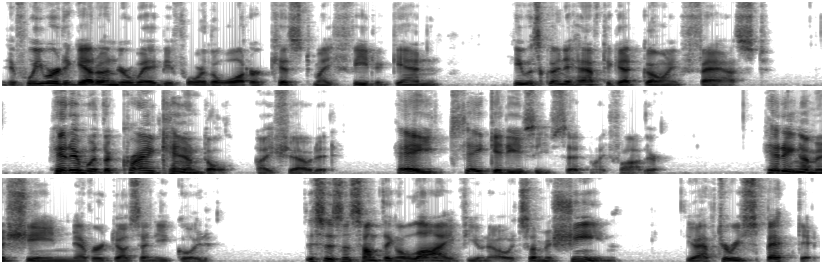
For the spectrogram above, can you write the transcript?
If we were to get underway before the water kissed my feet again, he was going to have to get going fast. Hit him with the crank handle, I shouted. Hey, take it easy, said my father. Hitting a machine never does any good. This isn't something alive, you know, it's a machine. You have to respect it.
